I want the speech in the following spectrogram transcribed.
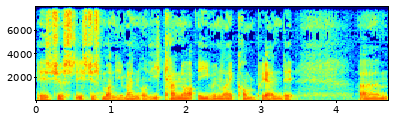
is just it's just monumental. You cannot even like comprehend it. Um,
